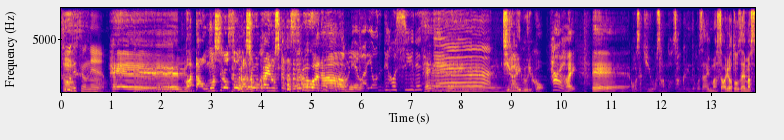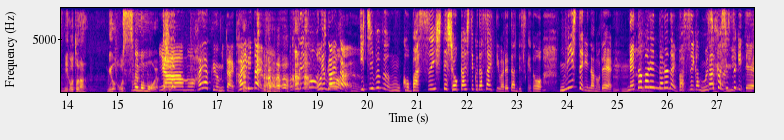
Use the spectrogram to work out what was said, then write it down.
そうですよね、へえ。また面白そうな紹介の仕方するわなこれもうは読んでほしいですへね地雷グリコはい。えー、青崎優吾さんの作品でございます。ありがとうございます。見事な見事おすすめももうやっいぱやーもう早く読みたい。帰りたいもう これもでお家帰りたい、うん。も一部分こう抜粋して紹介してくださいって言われたんですけどミステリーなので、うんうん。ネタバレにならない抜粋が難しすぎて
